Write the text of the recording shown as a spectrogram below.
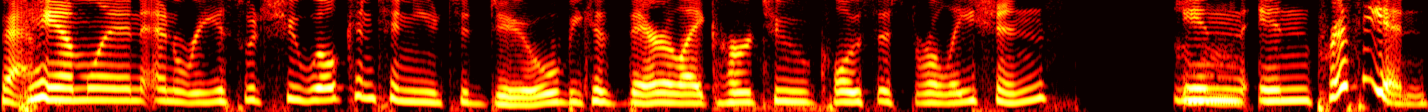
Them. Tamlin and Rhys, which she will continue to do because they're like her two closest relations in mm-hmm. in Prythian.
